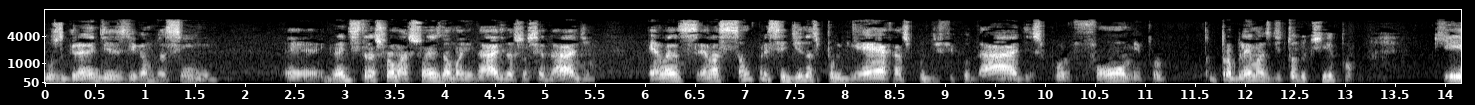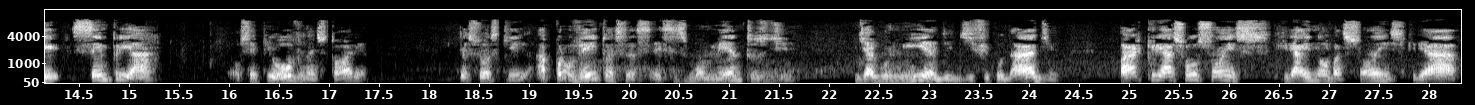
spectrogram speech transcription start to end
os grandes, digamos assim, é, grandes transformações da humanidade, da sociedade, elas, elas são precedidas por guerras, por dificuldades, por fome, por, problemas de todo tipo, que sempre há ou sempre houve na história, pessoas que aproveitam essas, esses momentos de, de agonia, de dificuldade, para criar soluções, criar inovações, criar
